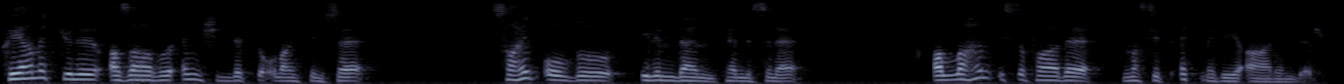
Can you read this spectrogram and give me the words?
Kıyamet günü azabı en şiddetli olan kimse, sahip olduğu ilimden kendisine Allah'ın istifade nasip etmediği alimdir.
